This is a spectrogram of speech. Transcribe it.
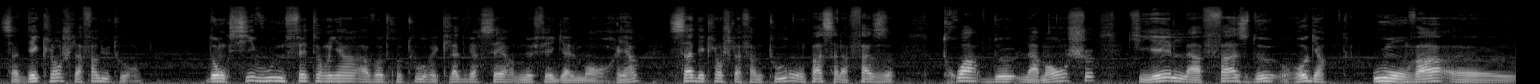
ça déclenche la fin du tour. Donc si vous ne faites rien à votre tour et que l'adversaire ne fait également rien, ça déclenche la fin de tour. On passe à la phase 3 de la manche, qui est la phase de regain, où on va euh,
